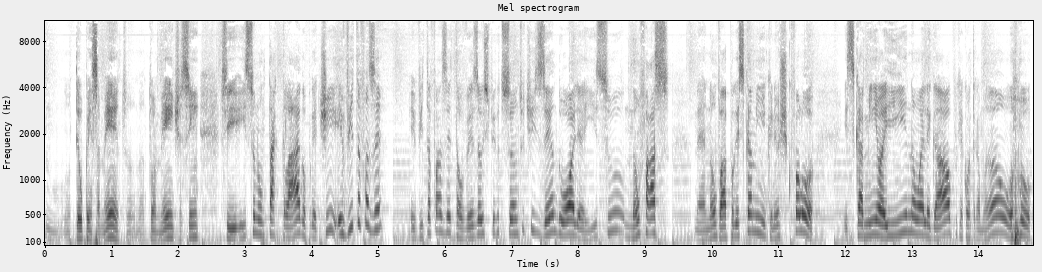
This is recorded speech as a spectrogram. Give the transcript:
no teu pensamento, na tua mente, assim, se isso não tá claro pra ti, evita fazer. Evita fazer. Talvez é o Espírito Santo te dizendo, olha, isso não faz, né? Não vá por esse caminho, que nem o Chico falou. Esse caminho aí não é legal porque é contramão ou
